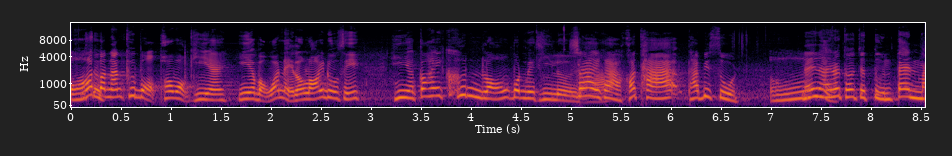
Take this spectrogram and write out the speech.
อ๋อ ตอนนั้นคือบอกพอบอกเฮีย เฮียบอกว่าไหนลองร้องให้ดูสิเฮียก็ให้ขึ้นร้องบนเวทีเลยเหรอใช่ค่ะเขาท้าท้าพิสูจน์ไหนๆแล้วเธอจะตื่นเต้นไหม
